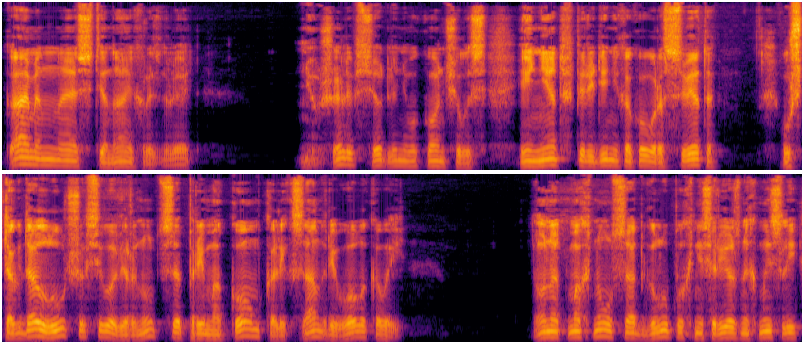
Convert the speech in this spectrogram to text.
Каменная стена их разделяет. Неужели все для него кончилось, и нет впереди никакого рассвета? Уж тогда лучше всего вернуться прямиком к Александре Волоковой. Он отмахнулся от глупых, несерьезных мыслей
